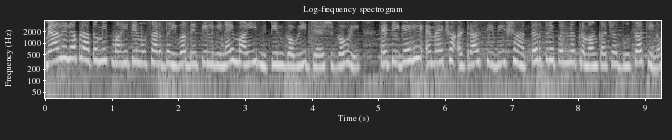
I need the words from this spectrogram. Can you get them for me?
मिळालेल्या प्राथमिक माहितीनुसार दैवत येथील विनय माळी नितीन गवळी जयेश गवळी हे तिघेही एम एच अठरा सी बी शहात्तर त्रेपन्न क्रमांकाच्या दुचाकीनं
